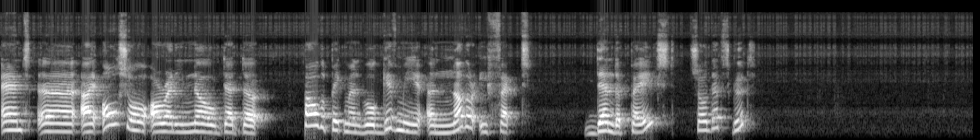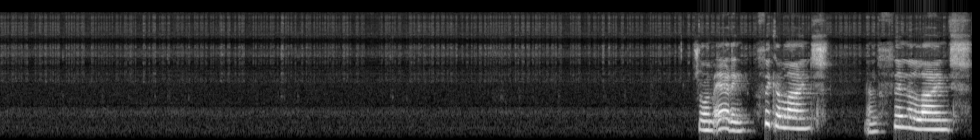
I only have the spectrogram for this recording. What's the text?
And uh, I also already know that the powder pigment will give me another effect than the paste. So that's good. So I'm adding thicker lines and thinner lines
